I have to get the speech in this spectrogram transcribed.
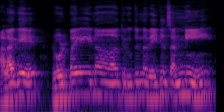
అలాగే రోడ్ పైన తిరుగుతున్న వెహికల్స్ అన్నీ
